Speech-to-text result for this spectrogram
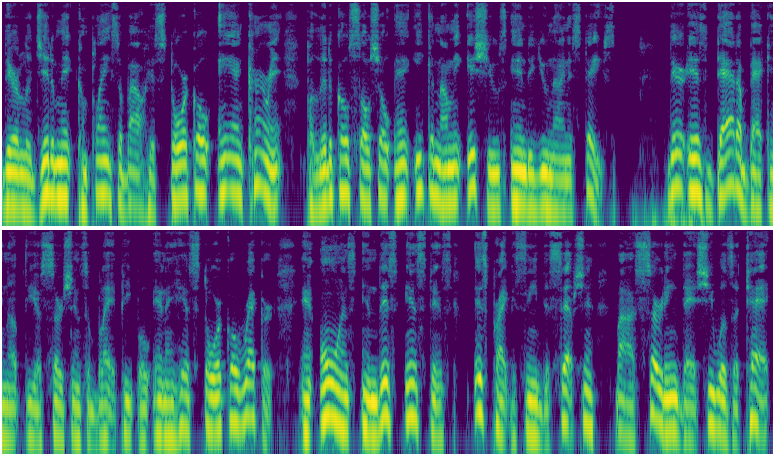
their legitimate complaints about historical and current political, social, and economic issues in the United States. There is data backing up the assertions of black people in a historical record, and Owens in this instance is practicing deception by asserting that she was attacked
